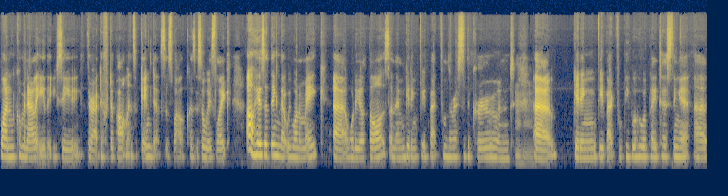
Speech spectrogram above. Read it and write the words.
one commonality that you see throughout different departments of game devs as well, because it's always like, oh, here's a thing that we want to make. Uh, what are your thoughts? And then getting feedback from the rest of the crew and Mhm. uh, getting feedback from people who are playtesting it uh,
